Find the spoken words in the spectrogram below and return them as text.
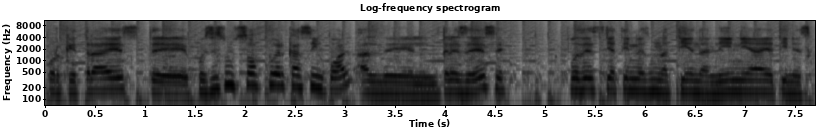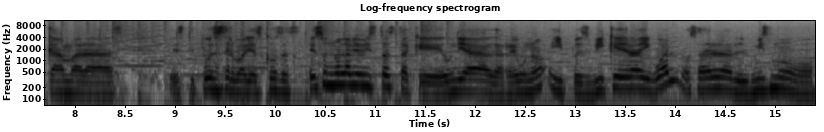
porque trae este, pues es un software casi igual al del 3DS. Puedes, ya tienes una tienda en línea, ya tienes cámaras, este, puedes hacer varias cosas. Eso no lo había visto hasta que un día agarré uno y pues vi que era igual, o sea, era el mismo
